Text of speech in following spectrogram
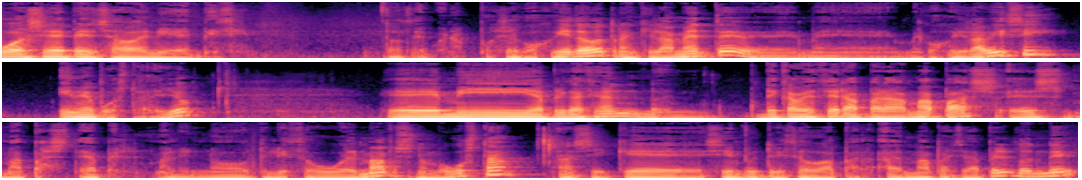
pues he pensado en ir en bici. Entonces, bueno, pues he cogido tranquilamente, me, he cogido la bici y me he puesto a ello. Eh, mi aplicación de cabecera para mapas es mapas de Apple, ¿vale? No utilizo Google Maps, no me gusta, así que siempre utilizo apa- mapas de Apple donde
